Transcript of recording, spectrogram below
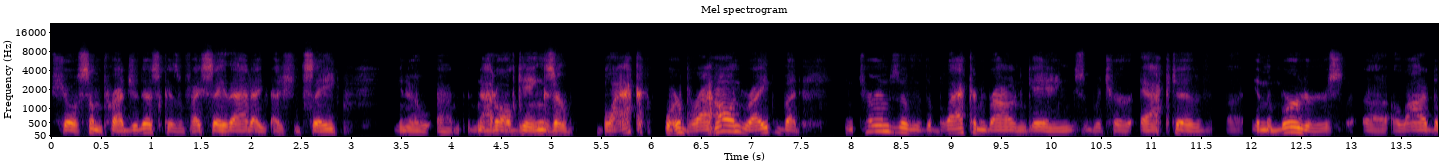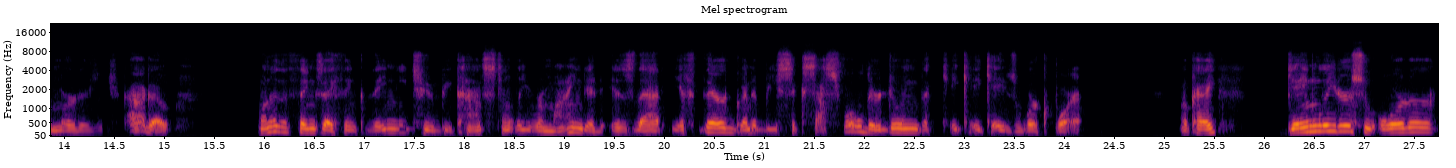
show some prejudice because if I say that, I, I should say, you know, um, not all gangs are black or brown, right? But in terms of the black and brown gangs, which are active uh, in the murders, uh, a lot of the murders in Chicago, one of the things I think they need to be constantly reminded is that if they're going to be successful, they're doing the KKK's work for it. Okay. Gang leaders who order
